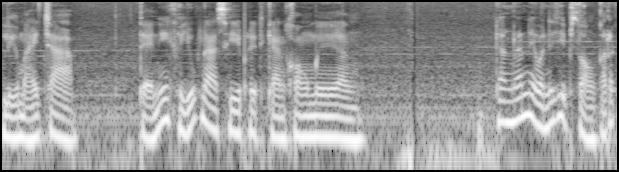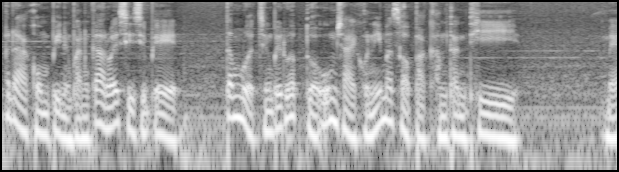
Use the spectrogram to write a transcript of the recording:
หรือหมายจับ แต่นี่คือยุคนาซีเผด็จการครองเมือง ดังนั้นในวันที่ 12 กรกฎาคมปี 1941 ตำรวจจึงไปรวบตัวอุ้มชายคนนี้มาสอบปากคำทันที แม้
